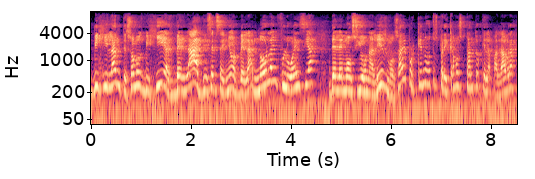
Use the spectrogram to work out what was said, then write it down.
vigilantes, somos vigías, velad, dice el Señor, velad, no la influencia del emocionalismo. ¿Sabe por qué nosotros predicamos tanto que la palabra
